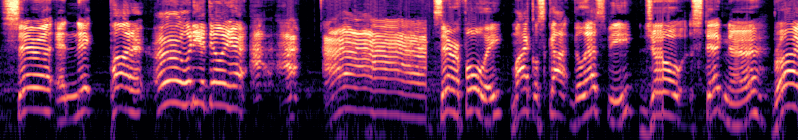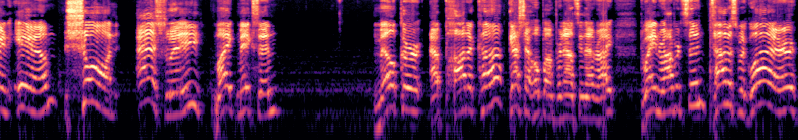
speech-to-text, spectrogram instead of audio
Sarah and Nick Potter. Uh, what are you doing here? I, Ah! Sarah Foley, Michael Scott Gillispie, Joe Stigner, Brian M., Sean Ashley, Mike Mixon, Melchor Apodaca, gosh, I hope I'm pronouncing that right, Duane Robertson, Thomas McGuire,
